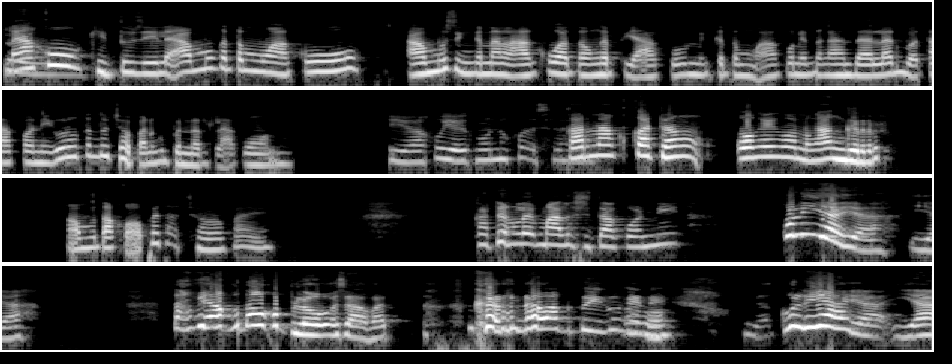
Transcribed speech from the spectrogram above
Lek Iya. aku gitu sih, lek kamu ketemu aku, kamu sing kenal aku atau ngerti aku nih ketemu aku nih tengah dalan buat takoni, urung tentu jawabanku bener lek aku ngono. iya aku ya ngono kok. Karena aku kadang wonge ngono ngangger. Kamu takut apa tak jawab aja. kadang lek males ditakoni kuliah ya iya tapi aku tahu keblowo sahabat. Karena waktu itu gini kuliah ya? Iya.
